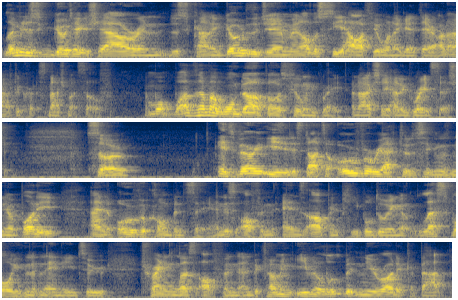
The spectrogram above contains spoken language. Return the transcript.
let me just go take a shower and just kind of go to the gym and I'll just see how I feel when I get there. I don't have to smash myself. And by the time I warmed up, I was feeling great and I actually had a great session. So it's very easy to start to overreact to the signals in your body and overcompensate. And this often ends up in people doing less volume than they need to, training less often, and becoming even a little bit neurotic about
